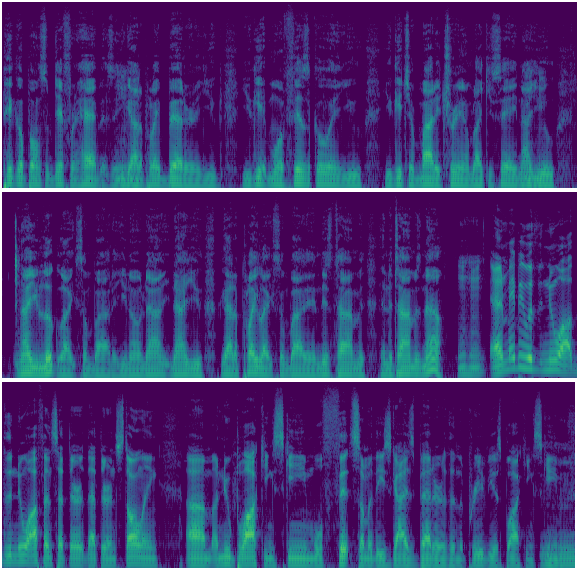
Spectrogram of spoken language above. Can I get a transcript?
pick up on some different habits, and you mm-hmm. got to play better, and you you get more physical, and you you get your body trimmed, like you say. Now mm-hmm. you now you look like somebody. You know, now now you got to play like somebody, and this time is, and the time is now. Mm-hmm. And maybe with the new the new offense that they're that they're installing, um, a new blocking scheme will fit some of these guys better than the previous blocking scheme. Mm-hmm.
